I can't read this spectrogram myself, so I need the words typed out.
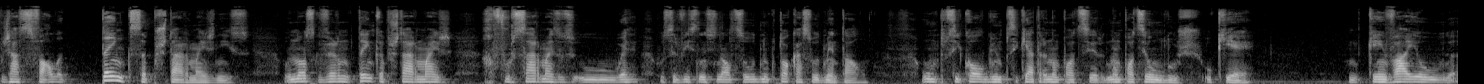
já se fala, tem que se apostar mais nisso. O nosso governo tem que apostar mais, reforçar mais o, o, o Serviço Nacional de Saúde no que toca à saúde mental. Um psicólogo e um psiquiatra não pode ser, não pode ser um luxo, o que é? Quem vai, eu,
